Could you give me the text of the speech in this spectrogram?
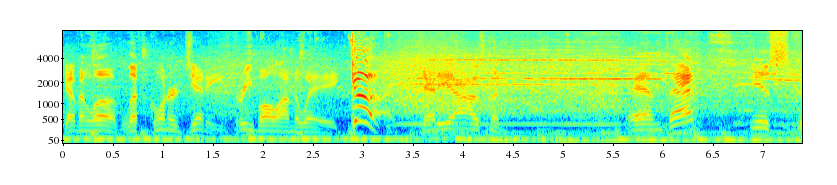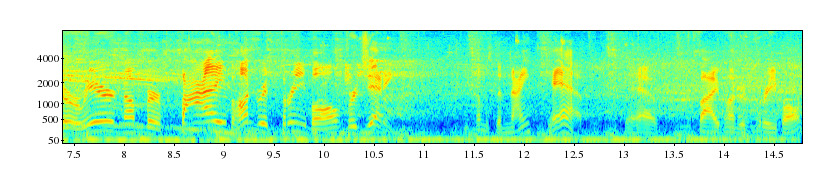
Kevin Love, left corner, Cedi, three ball on the way. Good! Cedi Osman. And that is career number 503 ball for Cedi. He comes the ninth Cav to have 503 balls.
